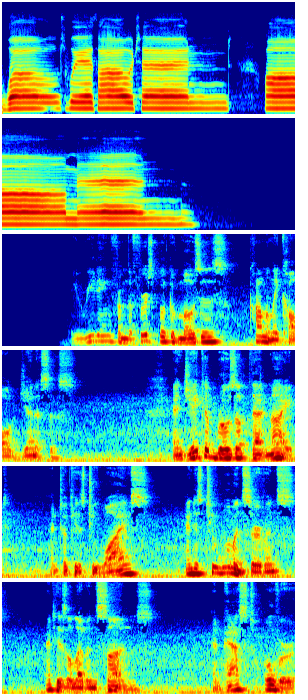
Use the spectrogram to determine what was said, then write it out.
world without end. Amen. Reading from the first book of Moses, commonly called Genesis. And Jacob rose up that night, and took his two wives, and his two woman servants, and his eleven sons, and passed over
